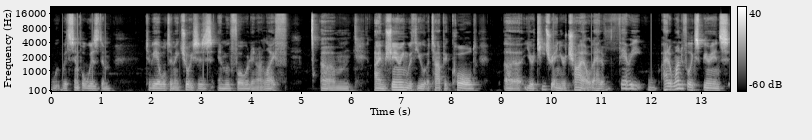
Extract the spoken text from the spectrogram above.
with simple wisdom to be able to make choices and move forward in our life. Um, I'm sharing with you a topic called uh, your teacher and your child. I had a very, I had a wonderful experience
